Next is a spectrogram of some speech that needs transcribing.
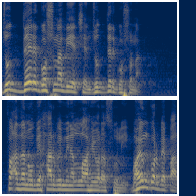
যুদ্ধের ঘোষণা দিয়েছেন, যুদ্ধের ঘোষণা। ফাদান ওবি হারবে মিনাল্লাহ রাসুলি। ভয়ঙ্কর ব্যাপার।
